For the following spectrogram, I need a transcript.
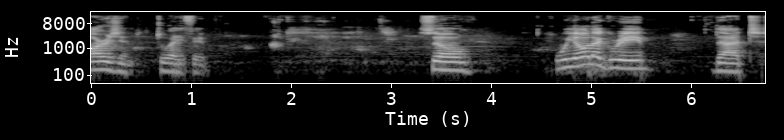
origin to AFib. So we all agree that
